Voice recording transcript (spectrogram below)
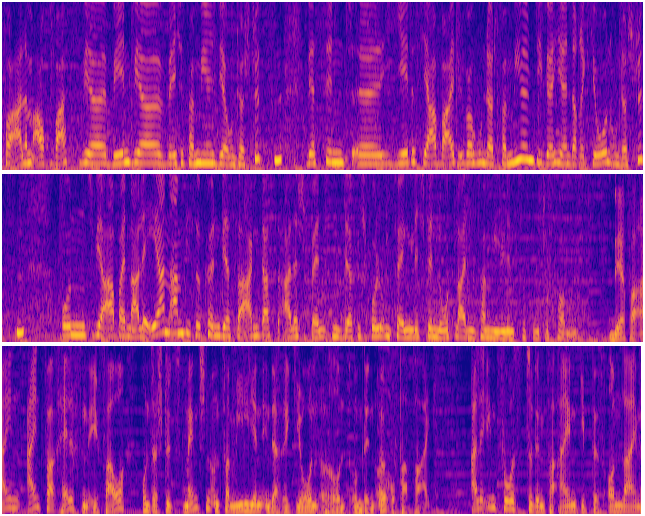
vor allem auch was wir, wen wir, welche Familien wir unterstützen. Wir sind äh, jedes Jahr weit über 100 Familien, die wir hier in der Region unterstützen und wir arbeiten alle ehrenamtlich, so können wir sagen, dass alle Spenden wirklich vollumfänglich den notleidenden Familien zugutekommen. Der Verein Einfach helfen e.V. unterstützt Menschen und Familien in der Region rund um den Europapark. Alle Infos zu dem Verein gibt es online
